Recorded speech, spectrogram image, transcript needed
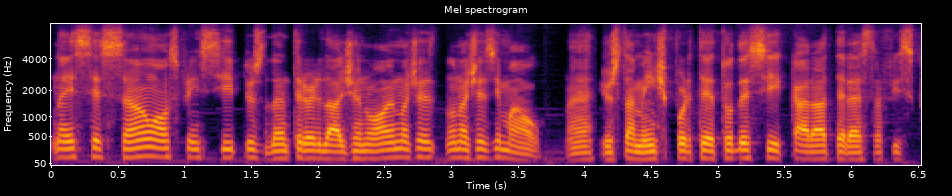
na exceção aos princípios da anterioridade anual e nonagesimal, né? justamente por ter todo esse caráter extra fiscal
